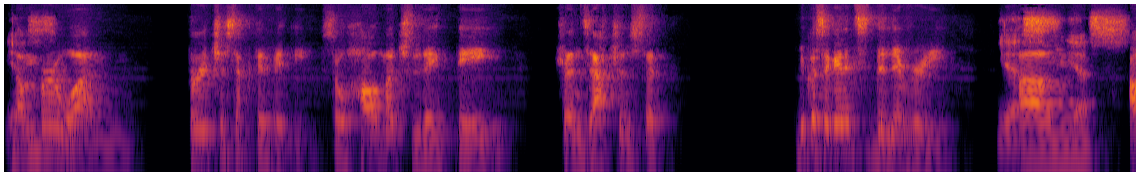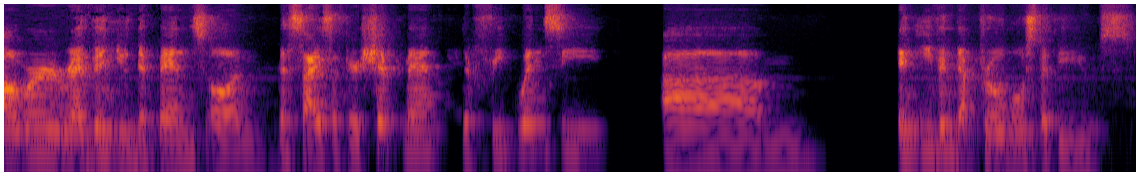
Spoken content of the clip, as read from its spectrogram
Yes. Number one, purchase activity. So how much do they pay transactions that because again it's delivery. Yes. Um, yes. Our revenue depends on the size of your shipment, the frequency, um, and even the promos that you use.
